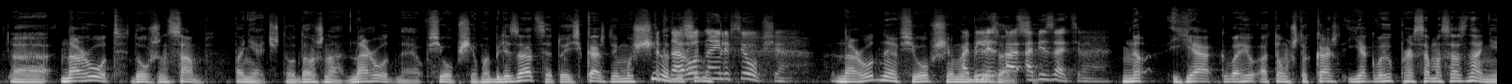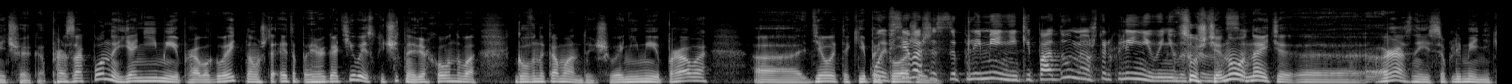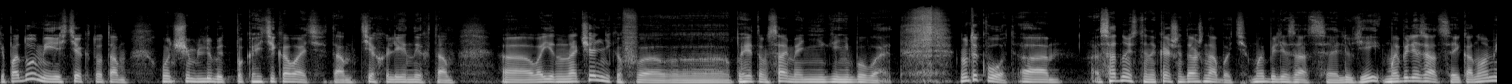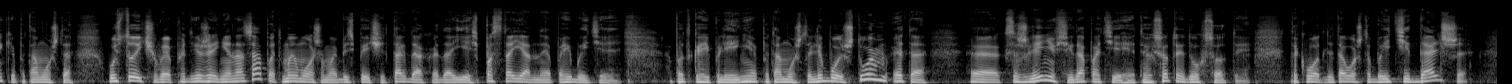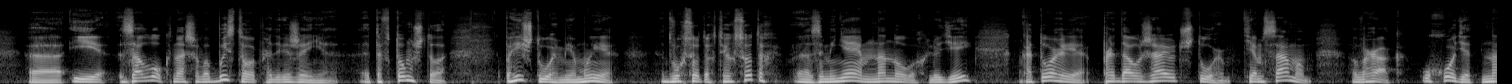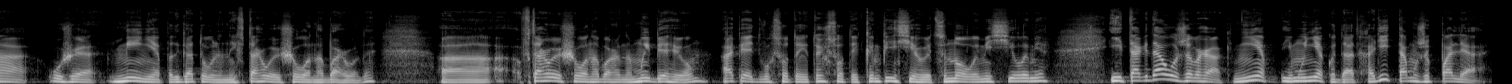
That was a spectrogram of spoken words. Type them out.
э, народ должен сам понять, что должна народная всеобщая мобилизация, то есть каждый мужчина... Так народная себя... или всеобщая? Народная всеобщая мобилизация. Обязательно. Но я говорю о том, что каждый, я говорю про самосознание человека. Про законы я не имею права говорить, потому что это прерогатива исключительно верховного главнокомандующего. Я не имею права э, делать такие предположения. Ой, все ваши соплеменники по Думе уж только ленивый не Слушайте, ну, знаете, э, разные есть соплеменники по Думе. Есть те, кто там очень любит покритиковать там тех или иных там э, военноначальников, э, при этом сами они нигде не бывают. Ну так вот, э, с одной стороны, конечно, должна быть мобилизация людей, мобилизация экономики, потому что устойчивое продвижение на Запад мы можем обеспечить тогда, когда есть постоянное прибытие подкрепления, потому что любой штурм — это, э, к сожалению, всегда потери, 300 и 200 Так вот, для того, чтобы идти дальше, э, и залог нашего быстрого продвижения — это в том, что при штурме мы 200-х, 300-х э, заменяем на новых людей, которые продолжают штурм. Тем самым враг уходит на уже менее подготовленный второй эшелон обороны. А, второй эшелон обороны мы берем, опять 200 и 300 компенсируется новыми силами, и тогда уже враг, не, ему некуда отходить, там уже поля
